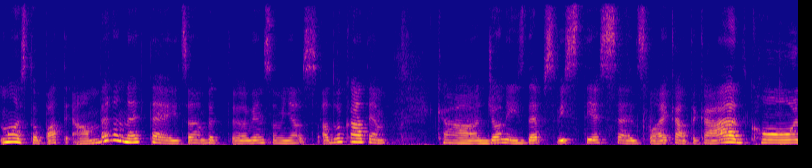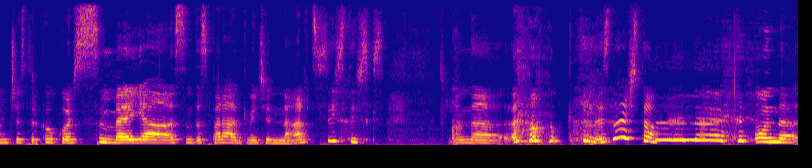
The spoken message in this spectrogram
man liekas, to pati Ambera neteica, bet uh, viens no viņas advokātiem, ka Džonijs Deps visas tiesasēdes laikā tā kā ēd končus, tur kaut ko smējās, un tas parāda, ka viņš ir narcisistisks. Un, uh, tu nezināši to? Nē. Un uh,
